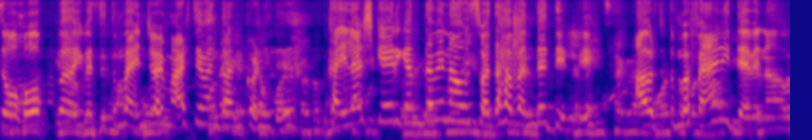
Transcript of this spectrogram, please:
ಸೊ ಹೋಪ್ ಇವತ್ತು ತುಂಬಾ ಎಂಜಾಯ್ ಮಾಡ್ತೇವೆ ಅಂತ ಅನ್ಕೊಂಡಿದ್ದೆ. ಕೈಲಾಶ್ ಕೇರಿಗೆ ಅಂತವೇ ನಾವು ಸ್ವತಃ ಬಂದದ್ದು ಇಲ್ಲಿ ಅವ್ರದ್ದು ತುಂಬಾ ಫ್ಯಾನ್ ಇದ್ದೇವೆ ನಾವು.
